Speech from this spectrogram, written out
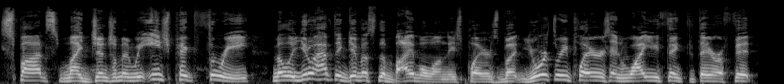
spots, my gentlemen. We each picked three. Miller, you don't have to give us the Bible on these players, but your three players and why you think that they are a fit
